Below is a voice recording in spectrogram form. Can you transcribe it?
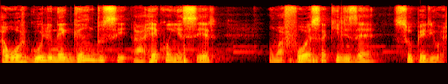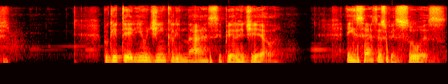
ao orgulho negando-se a reconhecer uma força que lhes é superior, porque teriam de inclinar-se perante ela. Em certas pessoas,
